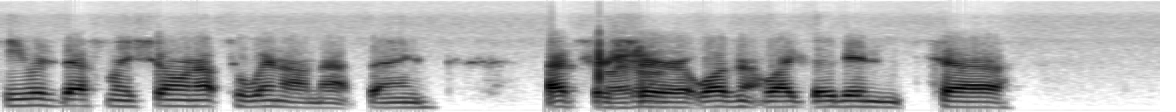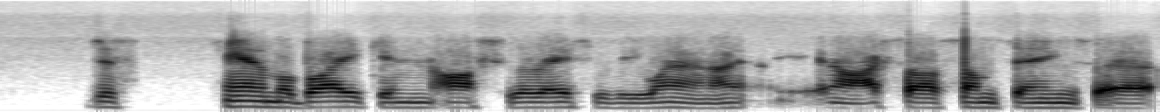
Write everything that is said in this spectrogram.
He was definitely showing up to win on that thing. That's for Right on. sure. It wasn't like they didn't uh, just hand him a bike and off to the races he went. I you know, I saw some things that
